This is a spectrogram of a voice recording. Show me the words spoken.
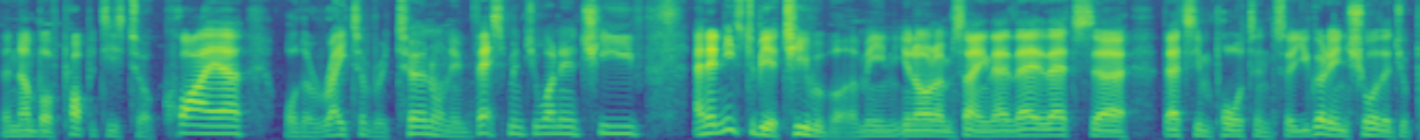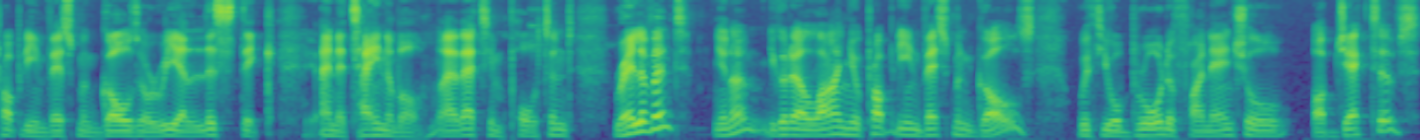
the number of properties to acquire, or the rate of return on investment you want to achieve, and it needs to be achievable. I mean, you know what I'm saying? That, that that's uh, that's important. So you've got to ensure that your property investment goals are realistic yeah. and attainable. Uh, that's important. Relevant. You know, you've got to align your property investment goals with your broader financial objectives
